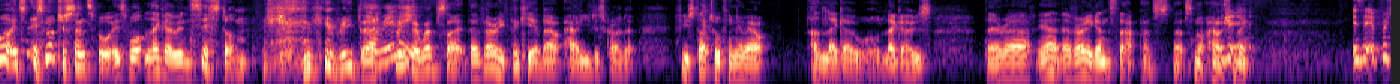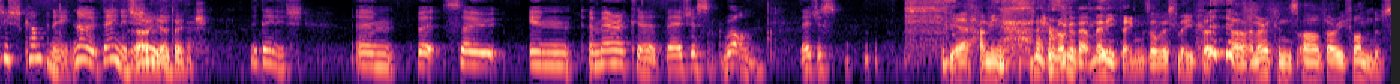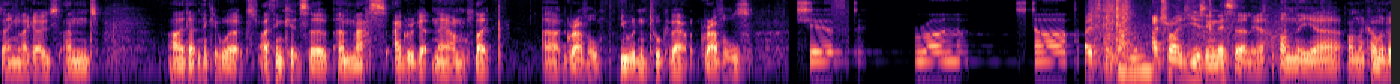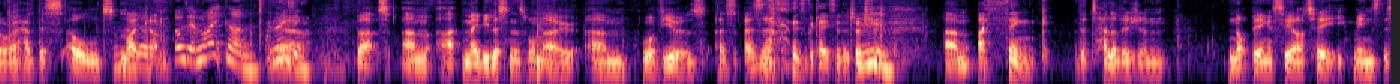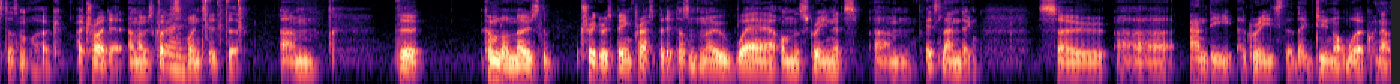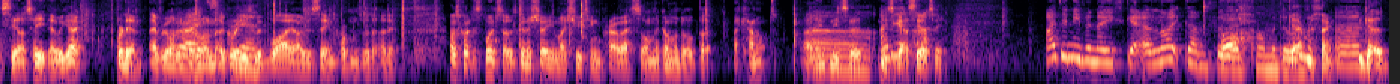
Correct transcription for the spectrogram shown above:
Well, it's it's not just sensible. It's what Lego insist on. If you, if you read their Oh, really? read their website, they're very picky about how you describe it. If you start talking about a Lego or Legos, they're uh, yeah they're very against that. That's that's not how it should be. Is it a British company? No, Danish. Oh surely. yeah, Danish. They're Danish. Um, but so in America, they're just wrong. They're just Yeah, I mean they're wrong about many things, obviously, but uh, Americans are very fond of saying Legos, and I don't think it works. I think it's a, a mass aggregate noun like uh, gravel. You wouldn't talk about gravels. Shift, run, stop. I, I tried using this earlier on the uh, on the Commodore. I had this old Oh light God. gun. Oh, is it a light gun? Amazing. Yeah. But um, uh, maybe listeners will know, um, or viewers, as as is the case in a Twitch Mm. stream. Um, I think the television not being a CRT means this doesn't work. I tried it and I was quite Right. disappointed that um, the Commodore knows the trigger is being pressed, but it doesn't know where on the screen it's um, it's landing. So uh, Andy agrees that they do not work without CRT. There we go. brilliant. Everyone, Right, everyone agrees yeah. with why I was seeing problems with it earlier. I was quite disappointed. I was going to show you my shooting prowess on the Commodore, but I cannot. I need to Uh, need I to get a CRT. I didn't even know you could get a light gun for Oh, the Commodore. Get everything. Um, you get a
